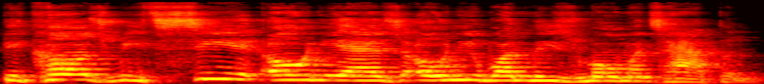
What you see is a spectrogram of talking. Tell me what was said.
because we see it only as only when these moments happen.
